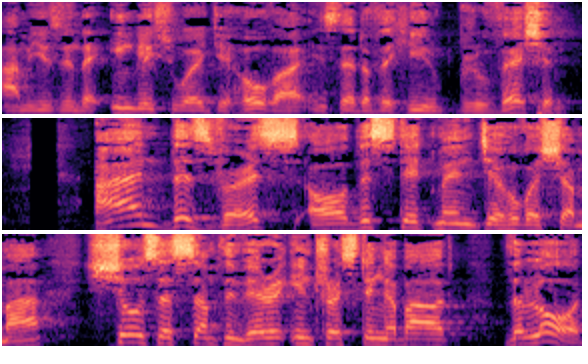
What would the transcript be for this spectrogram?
I'm using the English word Jehovah instead of the Hebrew version. And this verse or this statement, Jehovah Shammah, shows us something very interesting about the Lord.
